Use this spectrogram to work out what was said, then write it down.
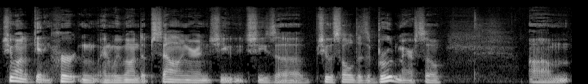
she wound up getting hurt, and, and we wound up selling her, and she she's uh she was sold as a broodmare, so um,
